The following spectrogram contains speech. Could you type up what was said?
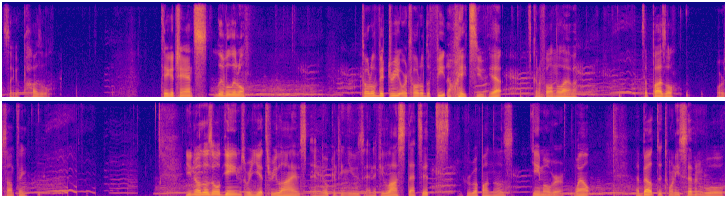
It's like a puzzle. Take a chance, live a little. Total victory or total defeat awaits you. Yeah, it's gonna fall in the lava. It's a puzzle. Or something. You know those old games where you get three lives and no continues, and if you lost, that's it? Grew up on those. Game over. Well, about the 27 wool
